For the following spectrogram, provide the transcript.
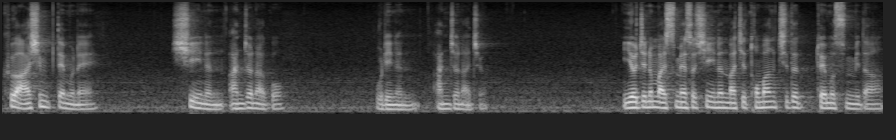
그 아심 때문에 시인은 안전하고 우리는 안전하죠. 이어지는 말씀에서 시인은 마치 도망치듯 되묻습니다.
